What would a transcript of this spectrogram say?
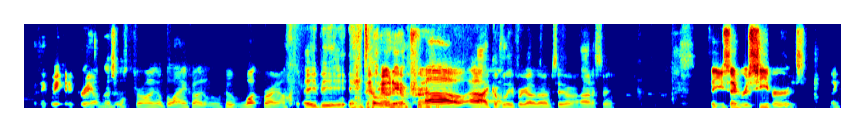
I think we can agree on I'm this one. just drawing a blank on who what Brown. AB Antonio Antonio. Oh, Brown. oh, I oh. completely forgot about him too, honestly. So you said receivers, like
